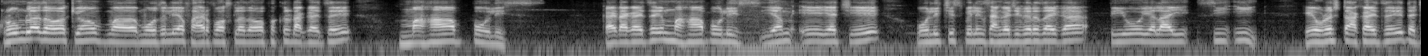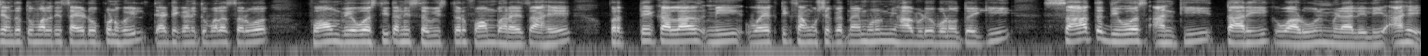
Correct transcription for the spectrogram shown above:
क्रोमला जावा किंवा म- या फायरफॉक्सला जावा फक्त टाकायचं आहे महापोलीस. काय टाकायचं आहे Mahapolice M A H A पोलीसची स्पेलिंग सांगायची गरज आहे का? P O L I C E हे एवढंच टाकायचं आहे त्याच्यानंतर तुम्हाला ती साईट ओपन होईल. त्या ठिकाणी तुम्हाला सर्व फॉर्म व्यवस्थित आणि सविस्तर फॉर्म भरायचा आहे. प्रत्येकाला मी वैयक्तिक सांगू शकत नाही. म्हणून मी हा व्हिडिओ बनवतोय की सात दिवस आणखी तारीख वाढवून मिळालेली आहे.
